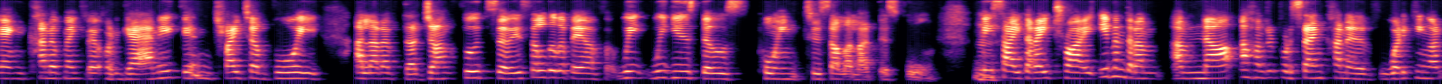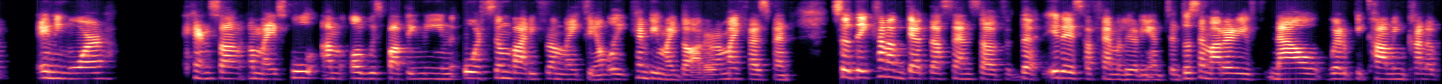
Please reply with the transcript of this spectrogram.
and kind of make it organic and try to avoid a lot of the junk food. So it's a little bit of we we use those point to sell a lot the school. Mm. Besides that, I try, even that I'm I'm not hundred percent kind of working on anymore hands-on on my school, I'm always popping in or somebody from my family, it can be my daughter or my husband. So they kind of get that sense of that it is a family oriented. Doesn't matter if now we're becoming kind of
